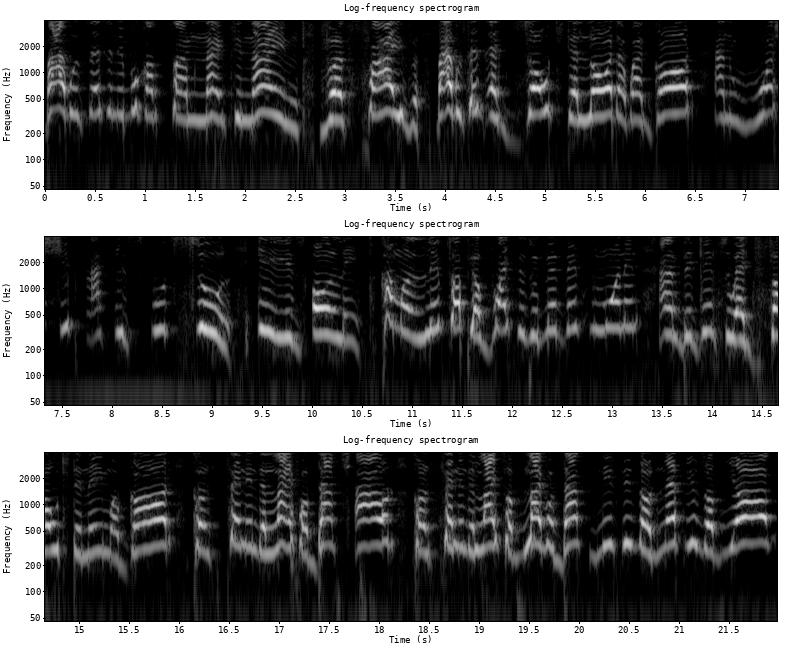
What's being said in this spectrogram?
Bible says in the book of Psalm 99, verse 5, Bible says, Exalt the Lord our God and worship at his footstool. He is holy. Come on, lift up your voices with me this morning and begin to exalt the name of God concerning the life of that child, concerning the life of life of that nieces or nephews of yours.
